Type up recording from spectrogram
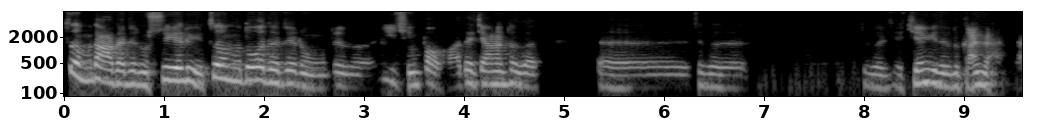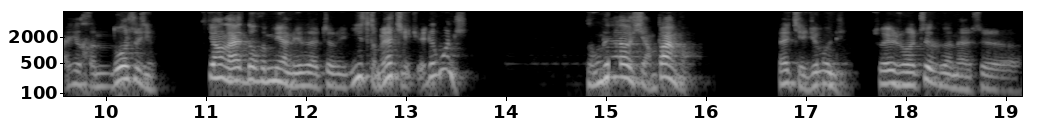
这么大的这种失业率，这么多的这种这个疫情爆发，再加上这个呃这个这个监狱的这个感染，而且很多事情，将来都会面临的这个你怎么样解决这个问题？总得要想办法来解决问题。所以说这个呢是，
